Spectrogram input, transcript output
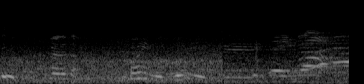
所以你可以。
